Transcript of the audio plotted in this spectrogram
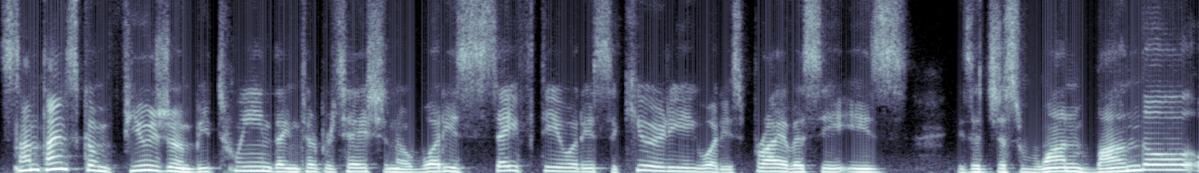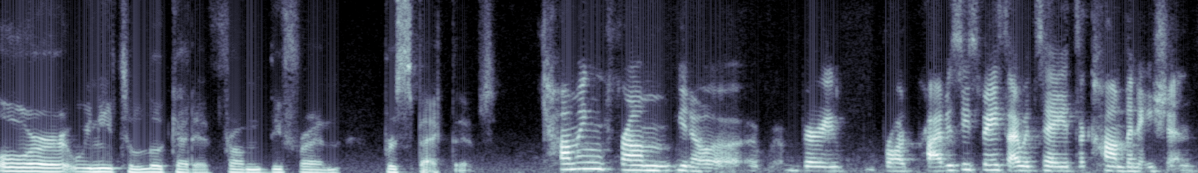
sometimes confusion between the interpretation of what is safety, what is security, what is privacy is is it just one bundle or we need to look at it from different perspectives? Coming from you know a very broad privacy space i would say it's a combination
